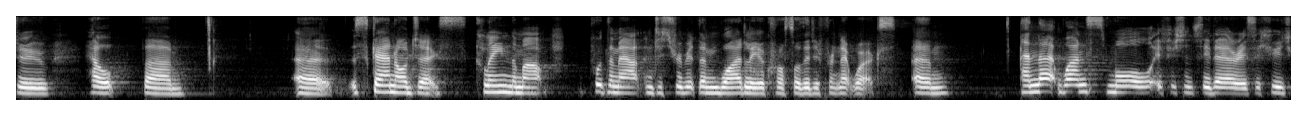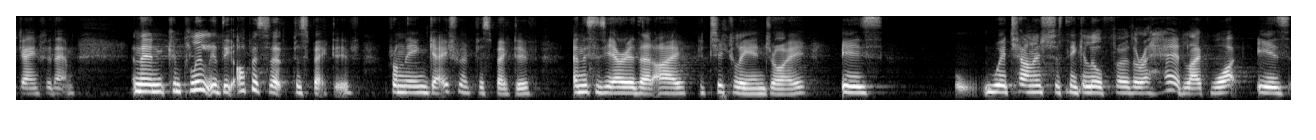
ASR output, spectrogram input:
to help um, uh, scan objects, clean them up, put them out and distribute them widely across all the different networks? Um, and that one small efficiency there is a huge gain for them. And then, completely the opposite perspective, from the engagement perspective, and this is the area that I particularly enjoy, is we're challenged to think a little further ahead. Like, what is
